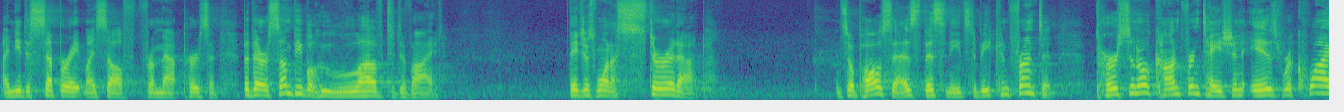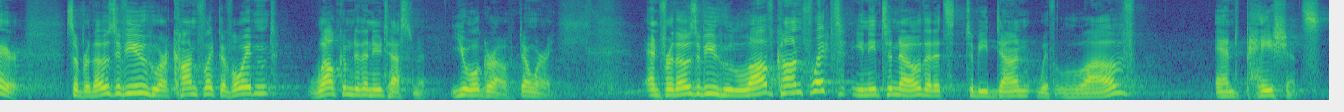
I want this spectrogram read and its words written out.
I need to separate myself from that person. But there are some people who love to divide, they just want to stir it up. And so Paul says this needs to be confronted. Personal confrontation is required. So, for those of you who are conflict avoidant, welcome to the New Testament. You will grow, don't worry. And for those of you who love conflict, you need to know that it's to be done with love and patience.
